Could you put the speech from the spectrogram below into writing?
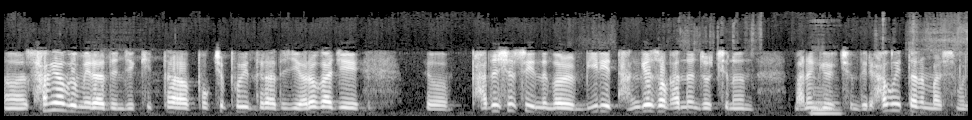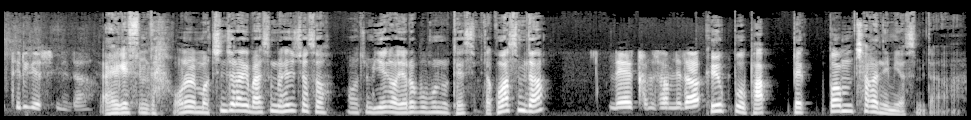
어, 상여금이라든지 기타 복지 포인트라든지 여러 가지 어, 받으실 수 있는 걸 미리 당겨서 받는 조치는 많은 음. 교육청들이 하고 있다는 말씀을 드리겠습니다. 알겠습니다. 오늘 뭐 친절하게 말씀을 해주셔서 어, 좀 이해가 여러 부분으로 됐습니다. 고맙습니다. 네, 감사합니다. 교육부 박백범 차관님이었습니다.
